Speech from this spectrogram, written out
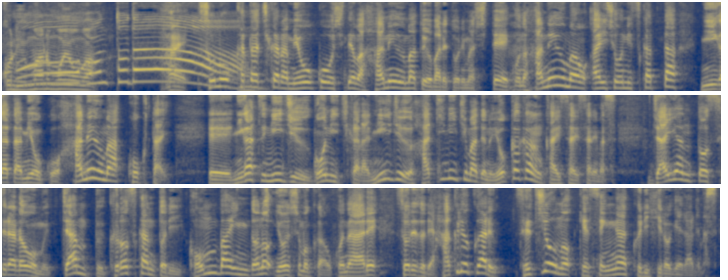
こに馬の模様が。本当だ。はい。その形から妙高市では羽馬と呼ばれておりまして、この羽馬を愛称に使った新潟妙高羽馬国体、えー2月25日から28日までの4日間開催されます。ジャイアントスラローム、ジャンプ、クロスカントリー、コンバインドの4種目が行われ、それぞれ迫力ある雪上の決戦が繰り広げられます。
